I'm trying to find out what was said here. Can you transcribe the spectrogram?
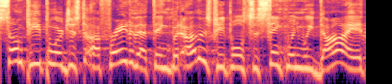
Some people are just afraid of that thing, but others people just think when we die it,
